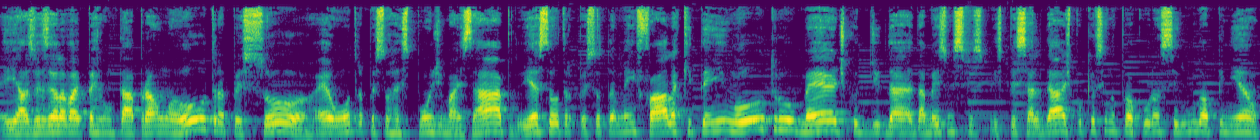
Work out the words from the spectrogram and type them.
e às vezes ela vai perguntar para uma outra pessoa, é outra pessoa responde mais rápido, e essa outra pessoa também fala que tem um outro médico de, da, da mesma especialidade, porque você não procura uma segunda opinião.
